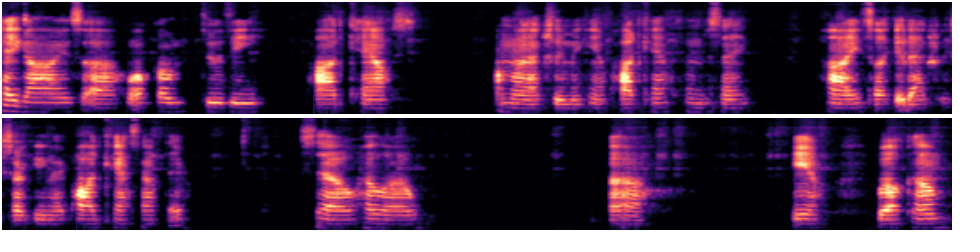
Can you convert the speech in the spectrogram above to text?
Hey guys, uh, welcome to the podcast. I'm not actually making a podcast, I'm just saying hi so I could actually start getting my podcast out there. So, hello. Uh, yeah, welcome.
